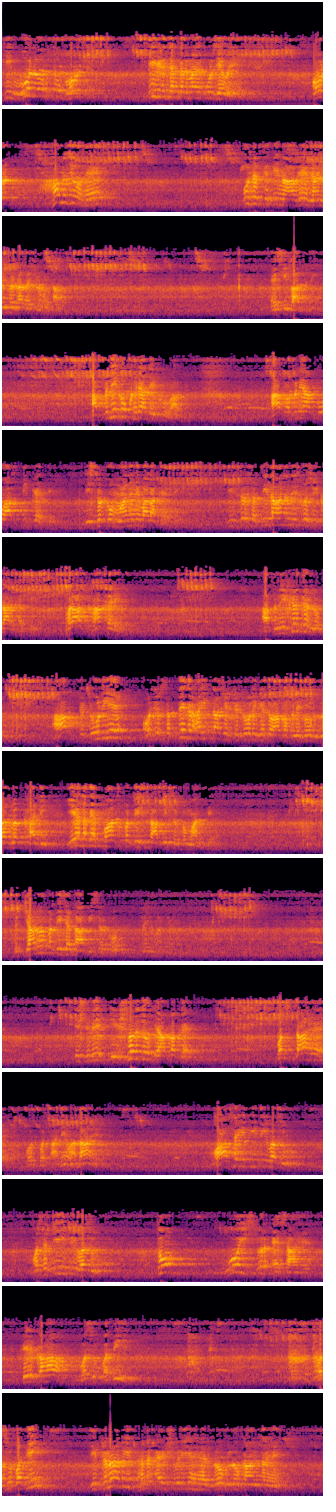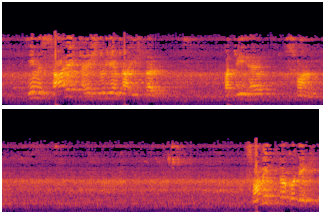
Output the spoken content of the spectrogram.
कि वो लोग तो बहुत भीड़ जंगल में उलझे हुए और हम जो है उस स्थिति में आ गए जहाँ ईश्वर का दर्शन होता। ऐसी बात नहीं। अपने को खड़ा देखो आप। आप अपने आप को आस्तिक कहते ईश्वर को मानने वाला कहते ईश्वर सच्चिदानंद इसको स्वीकार करते और आप कहाँ खड़े आप निरीक्षण कर लो। आप टटोलिए, और जो सत्यग्रहिता से टिटोलेंगे तो आप अपने को लगभग खाली। ये अलग है, पाँच प्रतिशत आप ईश्वर को मानते हैं। पचानवे प्रतिशत आप ईश्वर को नहीं मानते इसलिए ईश्वर जो व्यापक है, बसता है और बसाने वाला है। वासई दीदी वसु, वसती थी वसु। तो वो ईश्वर ऐसा है, फिर कहा वसुपति। वसुपति जितना भी धन ऐश्वर्य है लोक लोकांतर है इन सारे ऐश्वर्य का ईश्वर पति है, स्वामी। स्वामित्व को देखिए।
